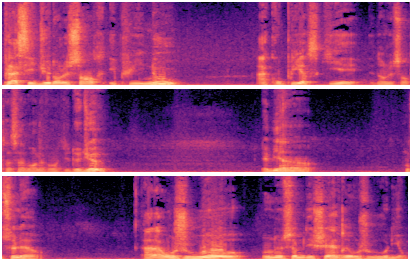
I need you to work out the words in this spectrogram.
placer Dieu dans le centre et puis nous accomplir ce qui est dans le centre, à savoir la volonté de Dieu, eh bien, on se leurre. Alors, on joue au, on ne sommes des chèvres et on joue au lion.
